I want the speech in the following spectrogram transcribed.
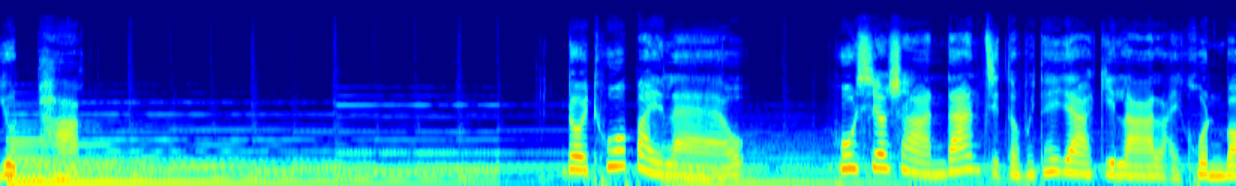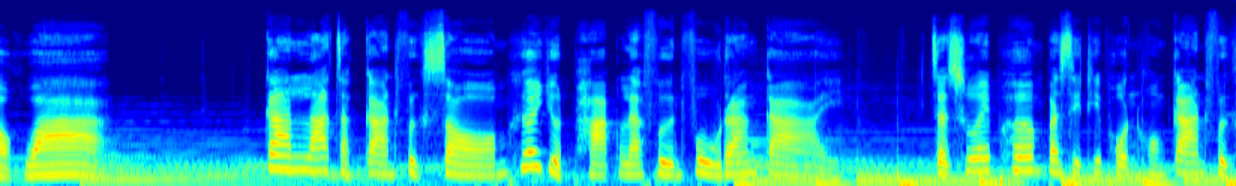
หยุดพัก โดยทั่วไปแล้ว ผู้เชี่ยวชาญด้านจิตวิทยากีฬาหลายคนบอกว่า การละจากการฝึกซ้อมเพื่อหยุดพักและฟื้นฟูร่างกาย จะช่วยเพิ่มประสิทธิผลของการฝึก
